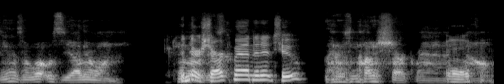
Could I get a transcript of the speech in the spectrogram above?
Aliens, what was the other one? Isn't there a Shark Man in it too? There's not a Shark Man. In it, Oh, no.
